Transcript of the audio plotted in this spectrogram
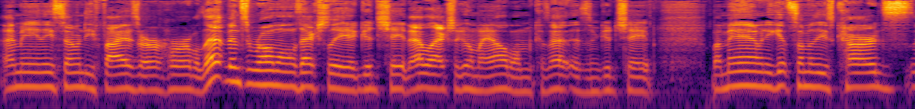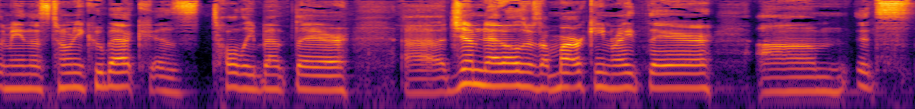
I mean, these 75s are horrible. That Vincent Romo is actually a good shape. That will actually go on my album because that is in good shape. But man, when you get some of these cards, I mean, this Tony Kubek is totally bent there. Uh, Jim Nettles, there's a marking right there. Um, it's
